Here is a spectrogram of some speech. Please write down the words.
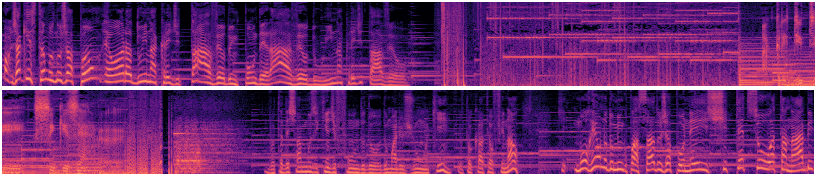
Bom, já que estamos no Japão, é hora do inacreditável, do imponderável, do inacreditável. Acredite se quiser. Vou até deixar a musiquinha de fundo do, do Mário Jun aqui, vou tocar até o final. Que morreu no domingo passado o japonês Shitetsu Watanabe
